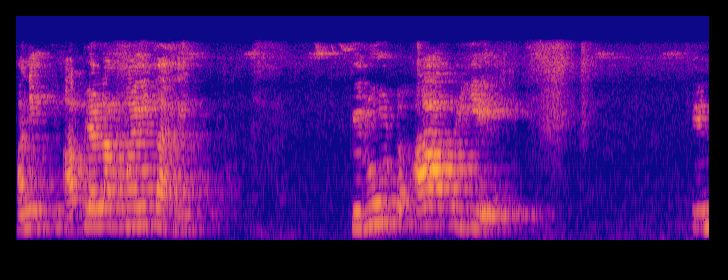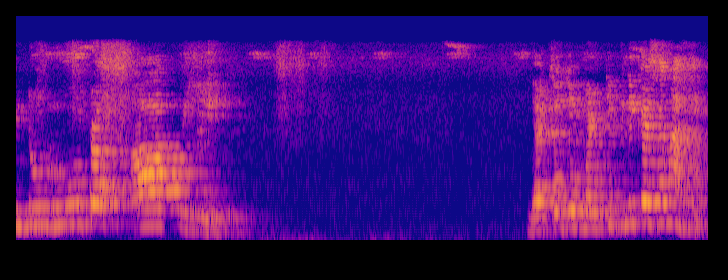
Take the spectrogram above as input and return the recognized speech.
आणि आपल्याला माहीत आहे की root of a into root of a याचं जे मल्टिप्लिकेशन आहे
